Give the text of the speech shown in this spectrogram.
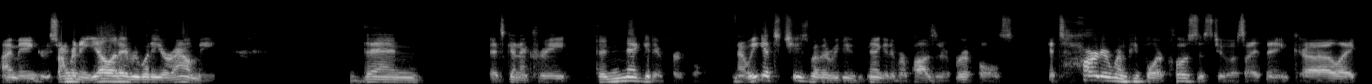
I'm angry, so I'm going to yell at everybody around me. then it's going to create the negative ripple. Now we get to choose whether we do negative or positive ripples. It's harder when people are closest to us, I think. Uh, like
